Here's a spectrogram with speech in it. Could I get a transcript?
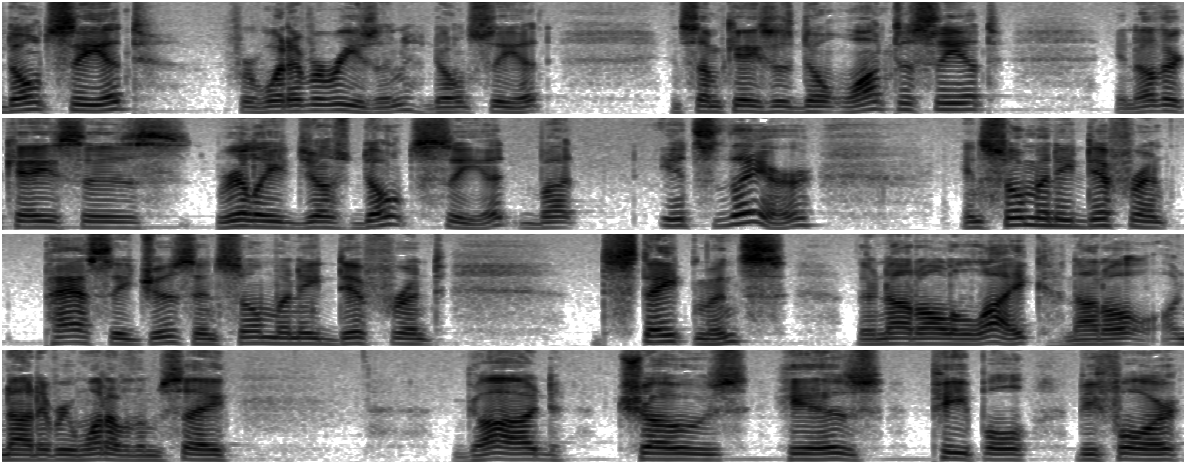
don't see it for whatever reason, don't see it. In some cases, don't want to see it. In other cases, really just don't see it, but it's there in so many different passages, in so many different statements they're not all alike. Not all not every one of them say God chose his people before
